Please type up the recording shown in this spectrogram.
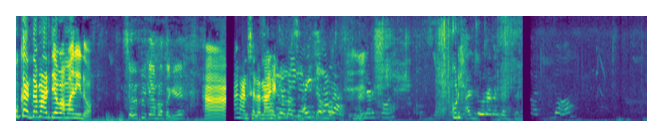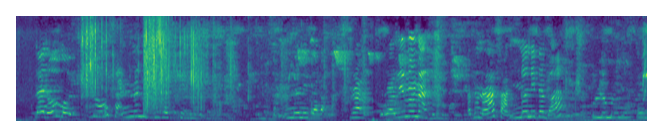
ಮುಖ ಅಂತ ಮಾಡ್ತೀಯ ಮಾಮ ನೀನು. ಸೆಲ್ಫಿ ಕ್ಯಾಮ್ರಾ ತೆಗಿ. ಹಾ ಕಾಣಿಸಲ್ಲ ನಾ ಹೇಳಿ ಕುಡಿ. ನಾನು ರ- ರವಿ ಮಾಮ ಅದನ್ನ ಸಣ್ಣನಿದ್ದಾಗ ಕುಳ್ಳು ಮಾಡ್ಕೊಂಡು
